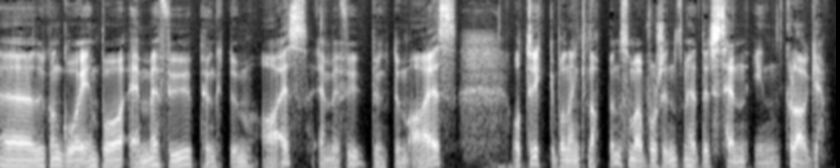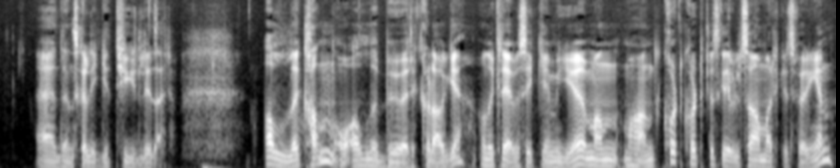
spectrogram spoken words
Uh, du kan gå inn på mfu.as, mfu.as, og trykke på den knappen som er på forsiden som heter send inn klage. Den skal ligge tydelig der. Alle kan og alle bør klage, og det kreves ikke mye. Man må ha en kort, kort beskrivelse av markedsføringen.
